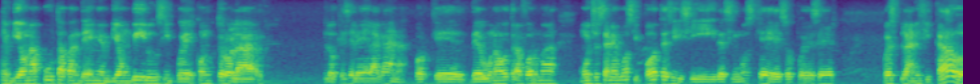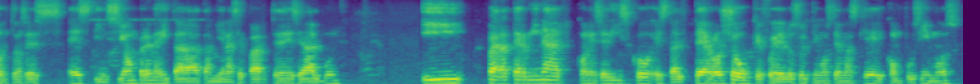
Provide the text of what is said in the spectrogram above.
envía una puta pandemia, envía un virus y puede controlar lo que se le dé la gana, porque de una u otra forma muchos tenemos hipótesis y decimos que eso puede ser pues planificado, entonces extinción premeditada también hace parte de ese álbum. Y para terminar con ese disco está el Terror Show, que fue de los últimos temas que compusimos,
